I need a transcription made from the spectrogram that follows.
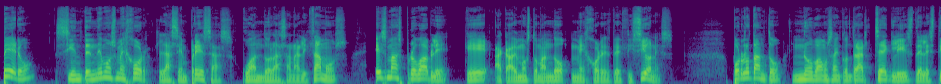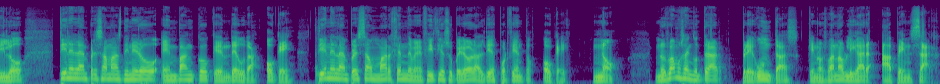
Pero si entendemos mejor las empresas cuando las analizamos, es más probable que acabemos tomando mejores decisiones. Por lo tanto, no vamos a encontrar checklists del estilo ¿Tiene la empresa más dinero en banco que en deuda? Ok. ¿Tiene la empresa un margen de beneficio superior al 10%? Ok. No. Nos vamos a encontrar preguntas que nos van a obligar a pensar.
